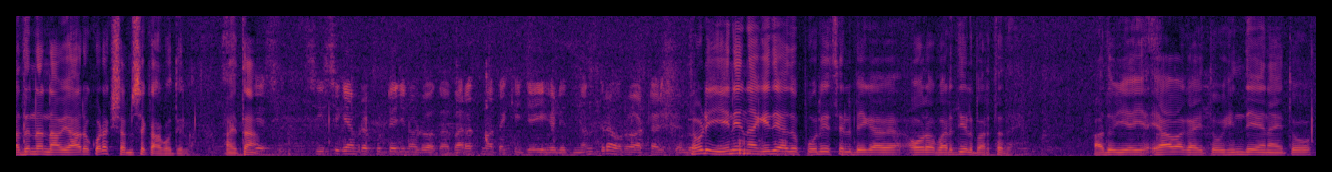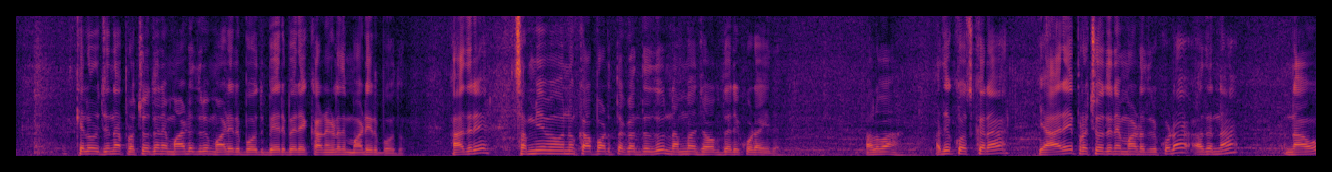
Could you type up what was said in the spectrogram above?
ಅದನ್ನು ನಾವು ಯಾರೂ ಕೂಡ ಕ್ಷಮಿಸೋಕ್ಕಾಗೋದಿಲ್ಲ. ಆಯಿತಾ? ಸಿ ಸಿ ಕ್ಯಾಮ್ರಾ ಫುಟೇಜ್ ನೋಡುವಾಗ ಭಾರತ್ ಮಾತಾ ಕಿ ಜೈ ಹೇಳಿದ ನಂತರ ಅವರು ಅಟ್ಟಾಡಿಸ್ಕೊಂಡು ನೋಡಿ ಏನೇನಾಗಿದೆ ಅದು ಪೊಲೀಸಲ್ಲಿ ಬೇಗ ಅವರ ವರದಿಯಲ್ಲಿ ಬರ್ತದೆ. ಅದು ಯಾವಾಗಾಯಿತು ಹಿಂದೆ ಏನಾಯಿತು? ಕೆಲವರು ಜನ ಪ್ರಚೋದನೆ ಮಾಡಿದ್ರು ಮಾಡಿರ್ಬೋದು ಬೇರೆ ಬೇರೆ ಕಾರಣಗಳಿಂದ ಮಾಡಿರ್ಬೋದು. ಆದರೆ ಸಂಯಮವನ್ನು ಕಾಪಾಡ್ತಕ್ಕಂಥದ್ದು ನಮ್ಮ ಜವಾಬ್ದಾರಿ ಕೂಡ ಇದೆ. ಅಲ್ವಾ? ಅದಕ್ಕೋಸ್ಕರ ಯಾರೇ ಪ್ರಚೋದನೆ ಮಾಡಿದ್ರು ಕೂಡ ಅದನ್ನು ನಾವು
